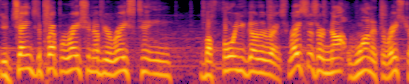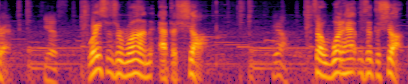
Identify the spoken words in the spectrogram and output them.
You change the preparation of your race team before you go to the race. Races are not won at the racetrack. Yes. Races are run at the shop. Yeah. So what happens at the shop?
